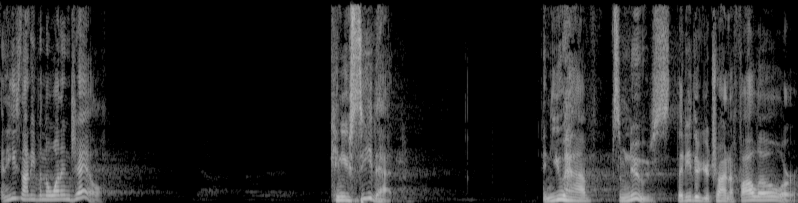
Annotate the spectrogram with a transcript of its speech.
and he's not even the one in jail. Can you see that? And you have some news that either you're trying to follow or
